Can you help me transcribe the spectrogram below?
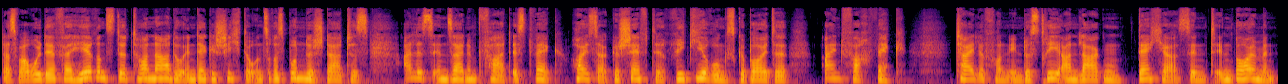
Das war wohl der verheerendste Tornado in der Geschichte unseres Bundesstaates. Alles in seinem Pfad ist weg. Häuser, Geschäfte, Regierungsgebäude, einfach weg. Teile von Industrieanlagen, Dächer sind in Bäumen.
